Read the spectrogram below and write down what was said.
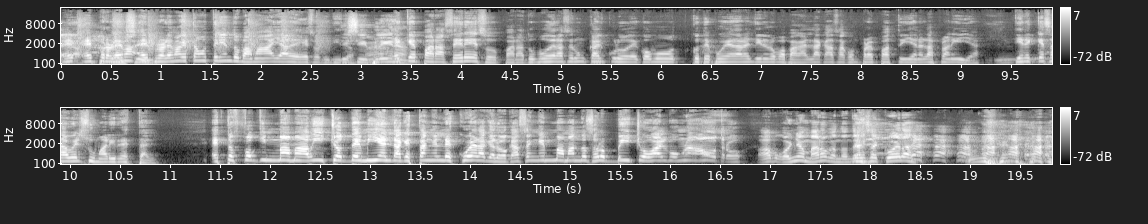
Es el, problema, Sí. el problema que estamos teniendo va más allá de eso, Titito. Disciplina. Es que para hacer eso, para tú poder hacer un cálculo de cómo te puede dar el dinero para pagar la casa, comprar pasto y llenar las planillas, tienes que saber sumar y restar. Estos fucking mamabichos de mierda que están en la escuela, que lo que hacen es mamándose los bichos o algo uno a otro. Ah, pues coño, hermano, ¿con dónde es esa escuela?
